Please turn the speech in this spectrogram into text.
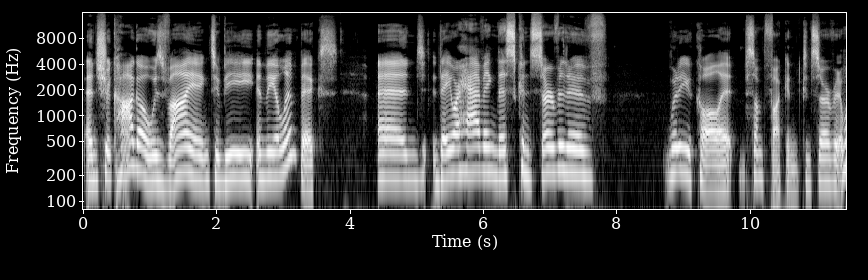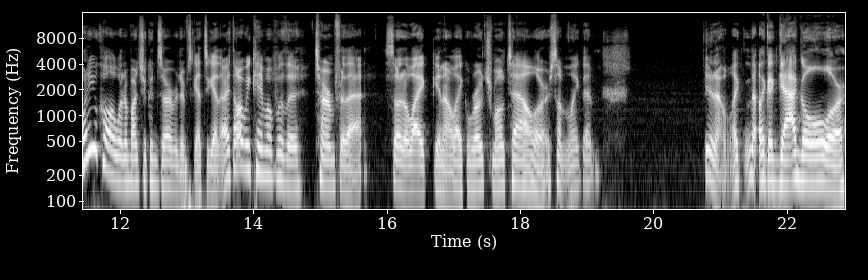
and Chicago was vying to be in the Olympics and they were having this conservative what do you call it some fucking conservative what do you call it when a bunch of conservatives get together i thought we came up with a term for that sort of like you know like roach motel or something like that you know like like a gaggle or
